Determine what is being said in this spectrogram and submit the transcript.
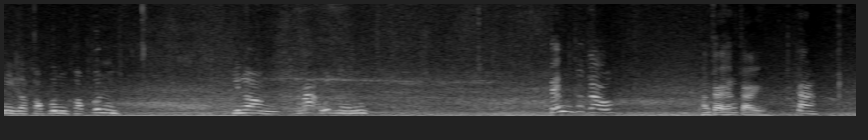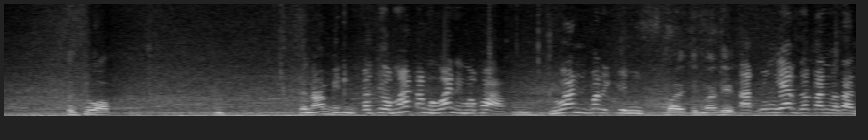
ป็นยาอืมหอมตามมานี่ก็ขอบคุณขอบคุณพี่น้องมาอุดหนุนเต็มคือเก่าทั้งไก่ทั้งไก่จ้ะประจวบอืมแต่น้ำบินประจวบมาตั้งหมู่บ้านนี่มาพ่ออมหมู่บ้านบ่ได้กินบ่ได้กินวันอาทิตย์พักโรงแรมซะก่อนว่าซั่น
